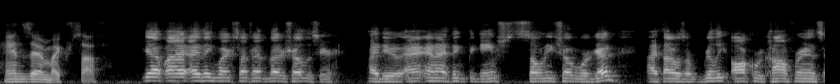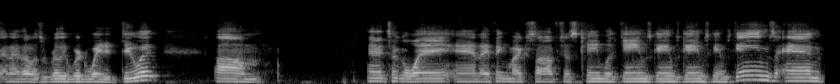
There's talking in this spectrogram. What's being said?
hands down Microsoft. Yep, I, I think Microsoft had the better show this year. I do, and, and I think the games Sony showed were good. I thought it was a really awkward conference, and I thought it was a really weird way to do it. Um, and it took away, and I think Microsoft just came with games, games, games, games, games, and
